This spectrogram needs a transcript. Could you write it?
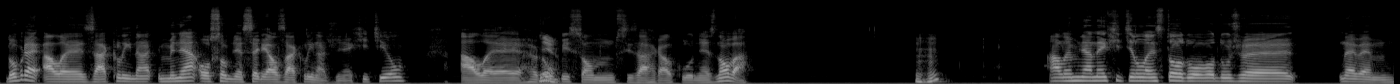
Dobre, ale zaklína... mňa osobne seriál Zaklínač nechytil, ale hru by som si zahral kľudne znova. Mhm. Ale mňa nechytil len z toho dôvodu, že neviem.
